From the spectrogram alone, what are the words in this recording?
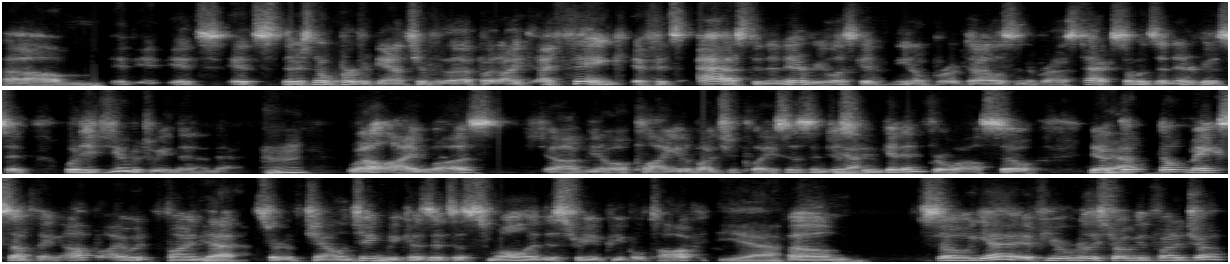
um, it, it, it's it's there's no perfect answer for that. But I, I think if it's asked in an interview, let's get you know Dallas into brass tacks. Someone's in an interview and said, "What did you do between then and that?" Mm-hmm well, I was, uh, you know, applying at a bunch of places and just yeah. couldn't get in for a while. So, you know, yeah. don't don't make something up. I would find yeah. that sort of challenging because it's a small industry and people talk. Yeah. Um. So yeah, if you're really struggling to find a job,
